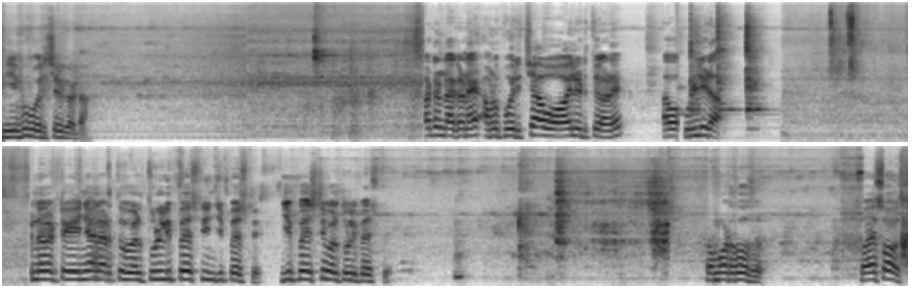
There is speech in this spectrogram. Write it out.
ബീഫ് പൊരിച്ചെടുക്കട്ടാ ഉണ്ടാക്കണേ. നമ്മൾ പൊരിച്ച ആ ഓയിൽ എടുത്തുകാണ് ആ ഉള്ളിടാം. പിന്നെ ഇട്ട് കഴിഞ്ഞാൽ അടുത്ത് വെളുത്തുള്ളി പേസ്റ്റ് ഇഞ്ചി പേസ്റ്റ് ഇഞ്ചി പേസ്റ്റ് വെളുത്തുള്ളി paste tomato sauce soya sauce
